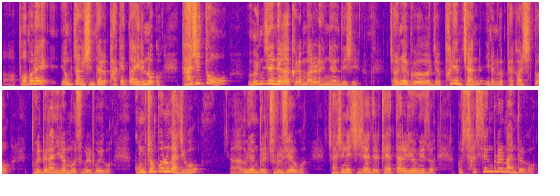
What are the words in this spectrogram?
어, 법원에 영장 심사를 받겠다 이래놓고 다시 또 언제 내가 그런 말을 했냐는 듯이 전혀 그 저 파렴치한 이런 거 180도 돌변한 이런 모습을 보이고 공천권을 가지고 어, 의원들 줄을 세우고 자신의 지지자들 개딸을 이용해서 뭐 살생부를 만들고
